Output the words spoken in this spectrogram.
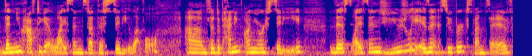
then you have to get licensed at the city level. Um, so, depending on your city, this license usually isn't super expensive.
